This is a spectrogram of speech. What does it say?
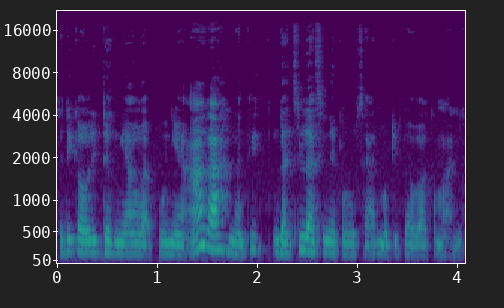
Jadi kalau leadernya nggak punya arah, nanti nggak jelas ini perusahaan mau dibawa ke mana.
